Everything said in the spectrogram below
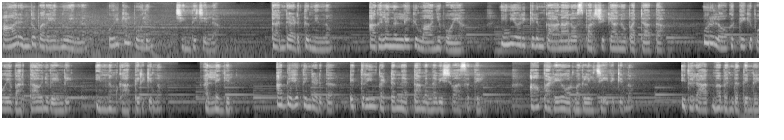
ആരെന്തു പറയുന്നു എന്ന് ഒരിക്കൽ പോലും ചിന്തിച്ചില്ല. തന്റെ അടുത്ത് നിന്നും അകലങ്ങളിലേക്ക് മാഞ്ഞുപോയ ഇനി ഒരിക്കലും കാണാനോ സ്പർശിക്കാനോ പറ്റാത്ത ഒരു ലോകത്തേക്ക് പോയ ഭർത്താവിനു വേണ്ടി ഇന്നും കാത്തിരിക്കുന്നു. അല്ലെങ്കിൽ അദ്ദേഹത്തിന്റെ അടുത്ത് എത്രയും പെട്ടെന്ന് എത്താമെന്ന വിശ്വാസത്തിൽ ആ പഴയ ഓർമ്മകളിൽ ജീവിക്കുന്നു. ഇതൊരാത്മബന്ധത്തിന്റെ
